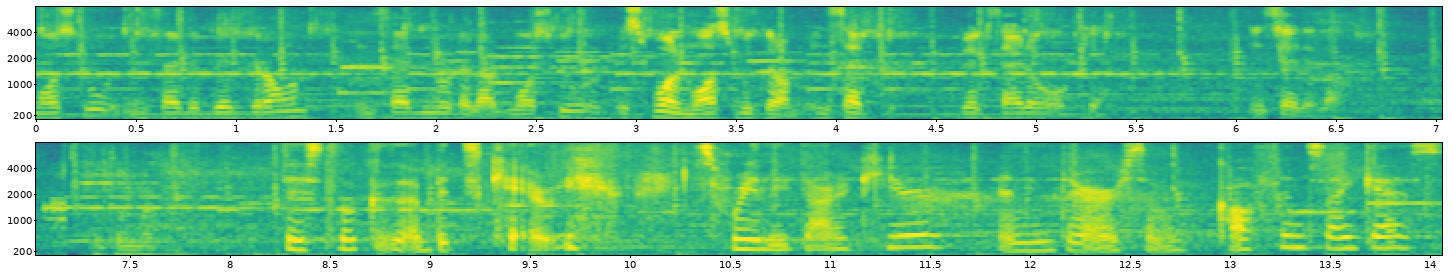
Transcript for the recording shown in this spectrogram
mosque, inside the background, inside not allowed. Mosque, small mosque background. Inside, back side, okay. Inside allowed. This looks a bit scary. It's really dark here and there are some coffins, I guess.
